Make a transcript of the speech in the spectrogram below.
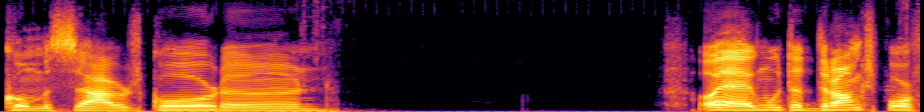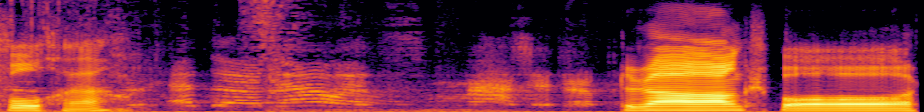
Commissaris Gordon. Oh ja, ik moet het drankspoor volgen, hè? Drankspoor.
